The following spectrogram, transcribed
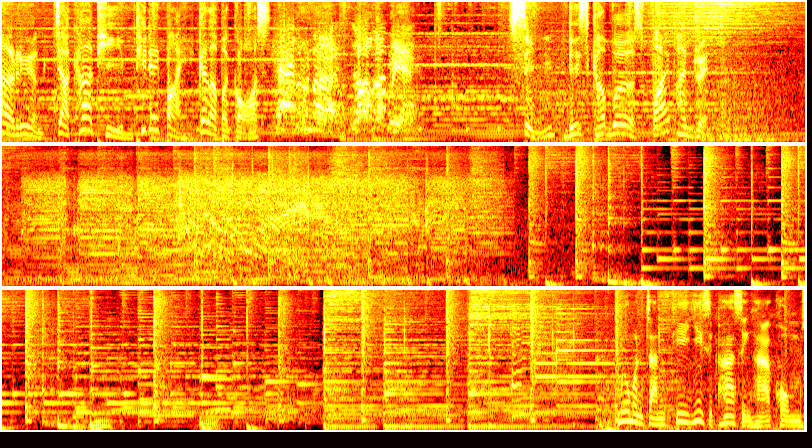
5 เรื่องจาก 5 ทีมที่ได้ไปกาลาปากอสแค่คุณเปิดโลกก็เปลี่ยน สิง Discovers 500เมื่อวันจันทร์ที่ 25 สิงหาคม 2557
